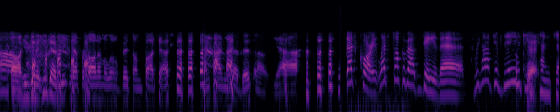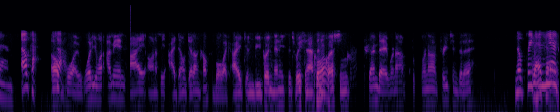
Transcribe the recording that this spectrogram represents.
Um, oh, he's gonna he's gonna beat me up for calling him a little bitch on the podcast. One time you said this, and I was yeah. That's Corey. Let's talk about David. We gotta give David the Okay. attention. Okay. Oh So- boy, what do you want? I mean, I honestly I don't get uncomfortable. Like I can be put in any situation, ask any Cool. questions. Sunday, we're not we're not preaching today. No preaching here, Okay.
